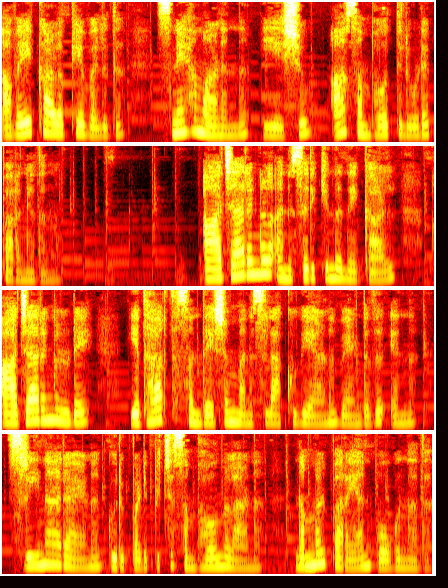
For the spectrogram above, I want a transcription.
അവയേക്കാളൊക്കെ വലുത് സ്നേഹമാണെന്ന് യേശു ആ സംഭവത്തിലൂടെ പറഞ്ഞു തന്നു ആചാരങ്ങൾ അനുസരിക്കുന്നതിനേക്കാൾ ആചാരങ്ങളുടെ യഥാർത്ഥ സന്ദേശം മനസ്സിലാക്കുകയാണ് വേണ്ടത് എന്ന് ശ്രീനാരായണ ഗുരു പഠിപ്പിച്ച സംഭവങ്ങളാണ് നമ്മൾ പറയാൻ പോകുന്നത്.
